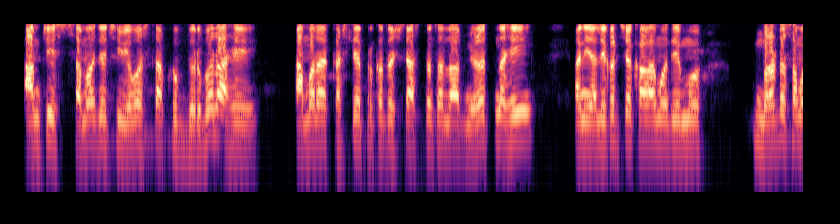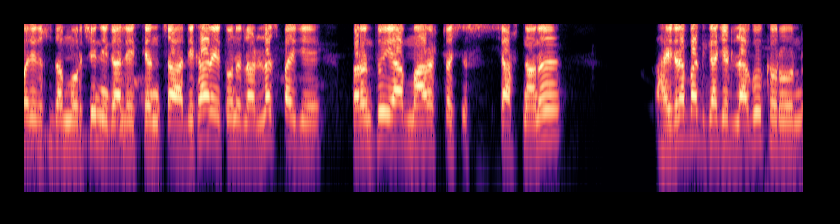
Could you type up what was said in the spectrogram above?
आमची समाजाची व्यवस्था खूप दुर्बल आहे. आम्हाला कसल्याही प्रकारचा शासनाचा लाभ मिळत नाही. आणि अलीकडच्या काळामध्ये म मराठा समाजाचे सुद्धा मोर्चे निघाले. त्यांचा अधिकार आहे तो लढलाच पाहिजे. परंतु या महाराष्ट्र श- शासनानं हैदराबाद गॅजेट लागू करून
